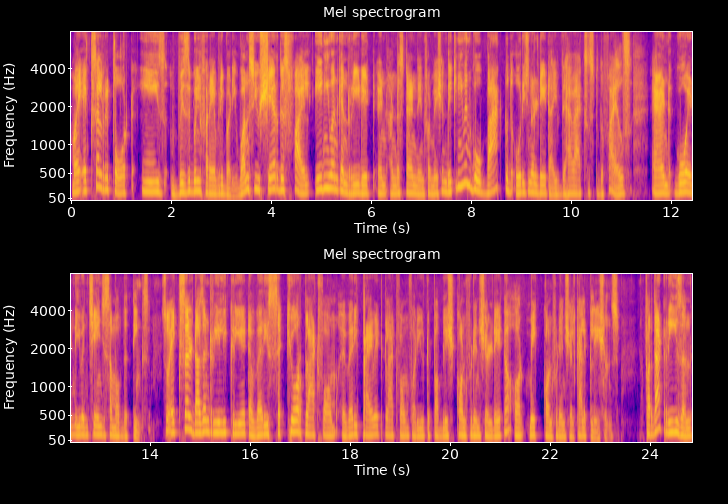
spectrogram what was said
my Excel report is visible for everybody. Once you share this file, anyone can read it and understand the information. They can even go back to the original data if they have access to the files and go and even change some of the things. So Excel doesn't really create a very secure platform, a very private platform for you to publish confidential data or make confidential calculations. For that reason,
